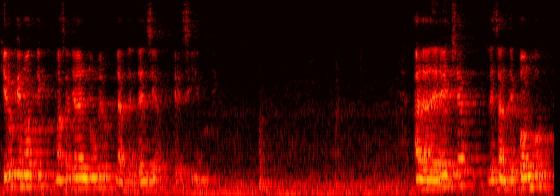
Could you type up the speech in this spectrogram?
Quiero que noten, más allá del número, la tendencia creciente. A la derecha les antepongo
